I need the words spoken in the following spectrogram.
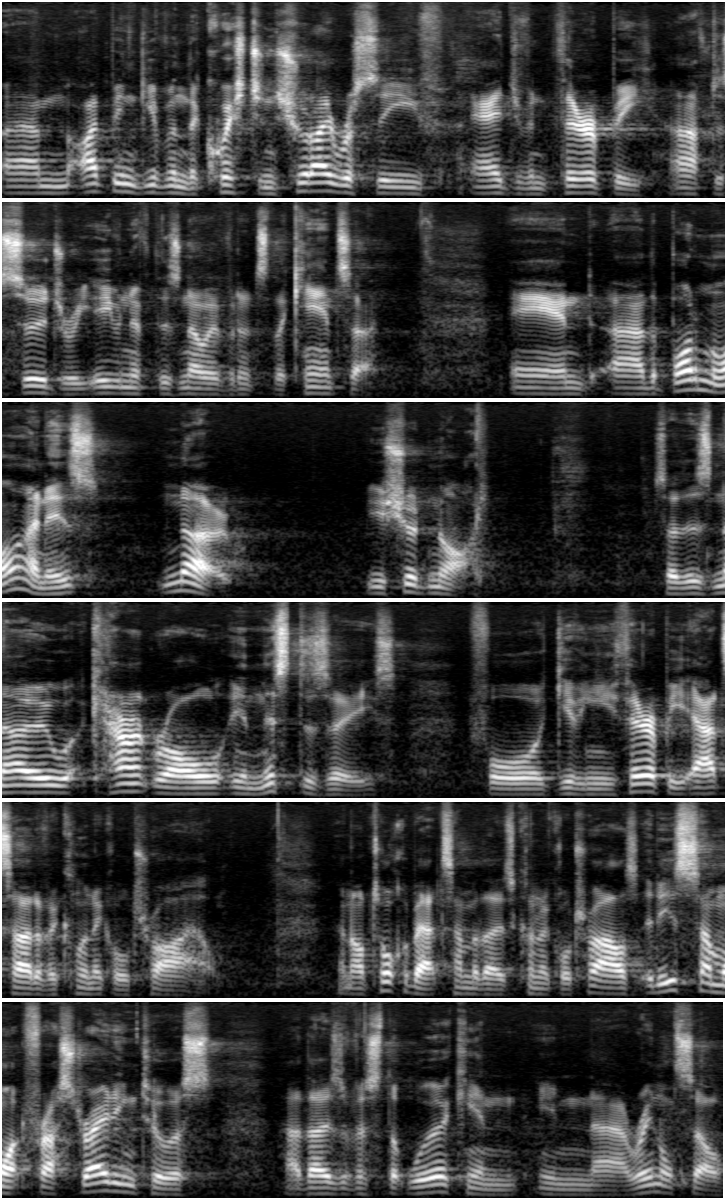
um, I've been given the question, should I receive adjuvant therapy after surgery even if there's no evidence of the cancer? And uh, the bottom line is no, you should not. So there's no current role in this disease for giving you therapy outside of a clinical trial. And I'll talk about some of those clinical trials. It is somewhat frustrating to us, uh, those of us that work in, in uh, renal cell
